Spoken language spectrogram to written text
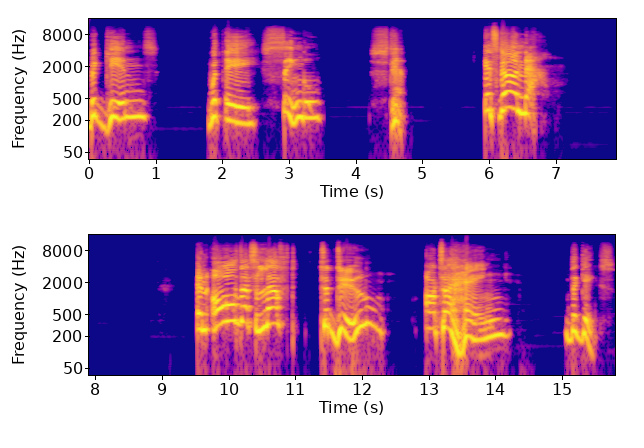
begins with a single step. It's done now. And all that's left to do are to hang the gates.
